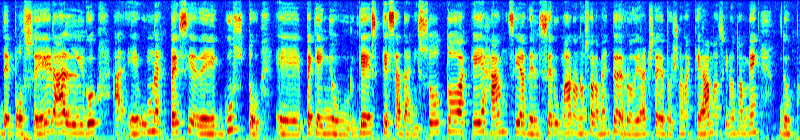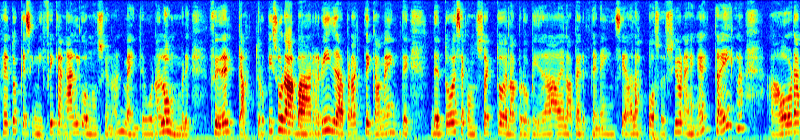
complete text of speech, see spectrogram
de poseer algo eh, una especie de gusto eh, pequeño burgués, que satanizó todas aquellas ansias del ser humano, no solamente de rodearse de personas que ama, sino también de objetos que significan algo emocionalmente. Bueno, el hombre, Fidel Castro, que hizo una barrida prácticamente de todo ese concepto de la propiedad, de la pertenencia, de las posesiones en esta isla, ahora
